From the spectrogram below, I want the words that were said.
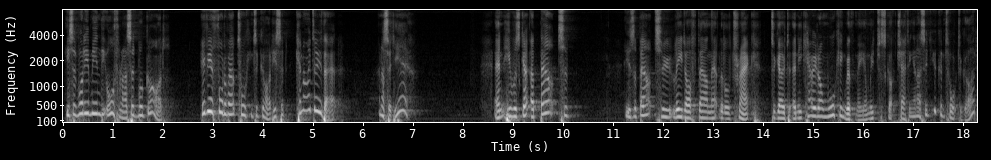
He said, What do you mean, the author? And I said, Well, God. Have you thought about talking to God? He said, Can I do that? And I said, Yeah. And he was go- about to he was about to lead off down that little track to go to, and he carried on walking with me, and we just got chatting. And I said, You can talk to God.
